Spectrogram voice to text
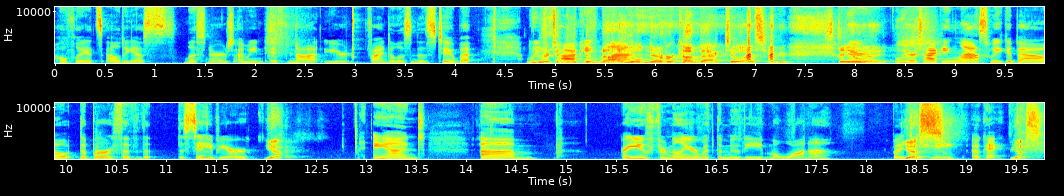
hopefully it's LDS listeners. I mean, if not, you're fine to listen to this too. But we were talking. if not, last- you'll never come back to us. Stay we were, away. we were talking last week about the birth of the, the Savior, Yeah. and um, are you familiar with the movie Moana by Yes. Disney? Okay. Yes.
